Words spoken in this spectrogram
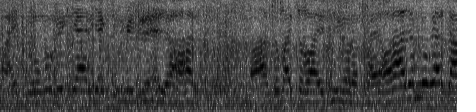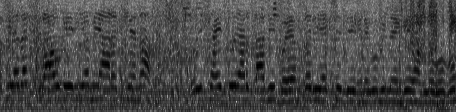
भाई लोगों के क्या रिएक्शन मिल रहे हैं यार आज तो भाई तबाही सीन हो रखा है और आज हम लोग यार काफ़ी ज़्यादा क्राउड एरिया में आ रखे हैं ना तो इस साइड तो यार काफ़ी भयंकर रिएक्शन देखने को मिलेंगे हम लोगों को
